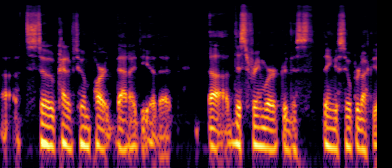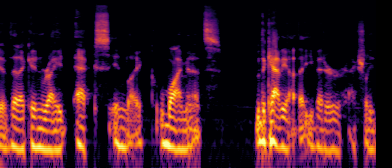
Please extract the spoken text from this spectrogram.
Uh, so kind of to impart that idea that uh, this framework or this thing is so productive that I can write X in like Y minutes, with the caveat that you better actually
